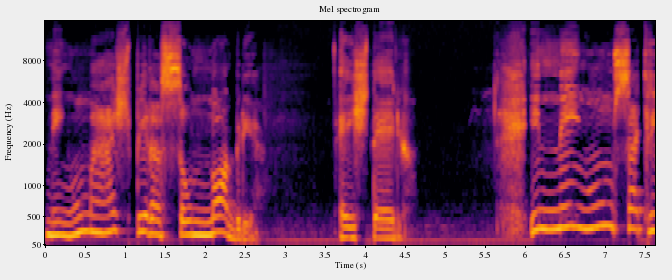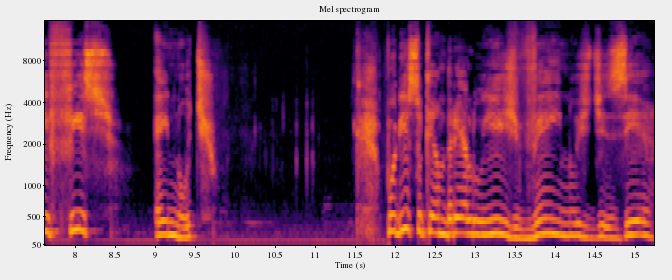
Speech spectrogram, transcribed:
Nenhuma aspiração nobre é estéreo e nenhum sacrifício é inútil. Por isso que André Luiz vem nos dizer,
